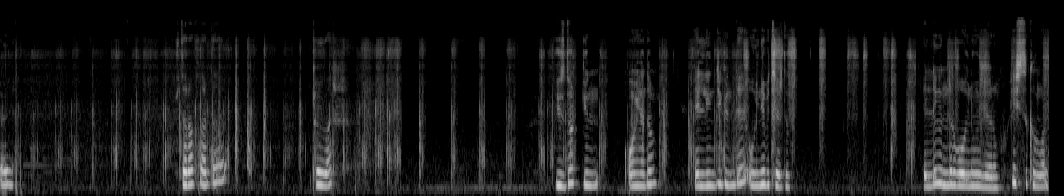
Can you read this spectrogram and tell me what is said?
Böyle. Şu taraflarda köy var. 104 gün oynadım. 50. günde oyunu bitirdim. 50 gündür bu oyunu oynuyorum. Hiç sıkılmadım.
